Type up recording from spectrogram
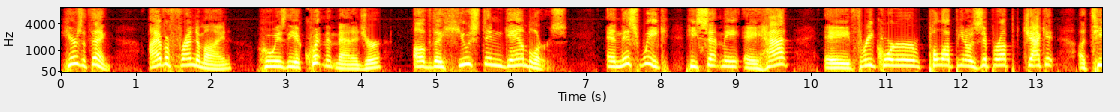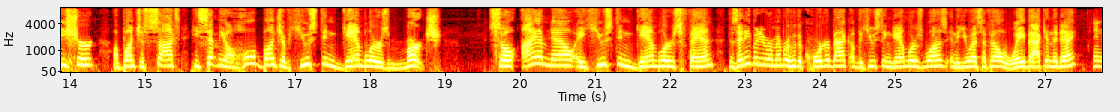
here's the thing. I have a friend of mine who is the equipment manager of the Houston Gamblers. And this week, he sent me a hat, a three quarter pull up, you know, zipper up jacket, a t shirt, a bunch of socks. He sent me a whole bunch of Houston Gamblers merch. So I am now a Houston Gamblers fan. Does anybody remember who the quarterback of the Houston Gamblers was in the USFL way back in the day? In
